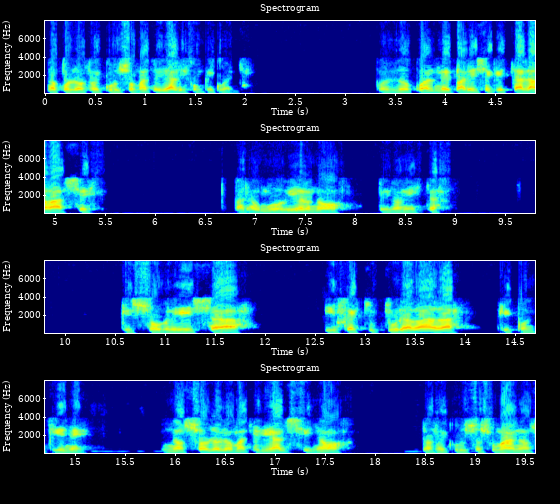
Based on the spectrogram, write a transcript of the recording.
no por los recursos materiales con que cuentan. Con lo cual me parece que está la base para un gobierno peronista que sobre esa infraestructura dada que contiene no solo lo material, sino los recursos humanos,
